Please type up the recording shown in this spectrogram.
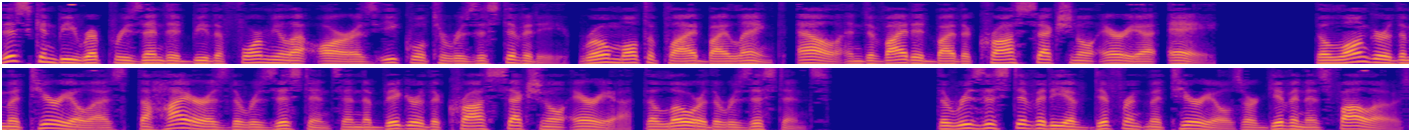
This can be represented by the formula R is equal to resistivity, ρ multiplied by length, L and divided by the cross-sectional area, A. The longer the material is, the higher is the resistance and the bigger the cross-sectional area, the lower the resistance. The resistivity of different materials are given as follows.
